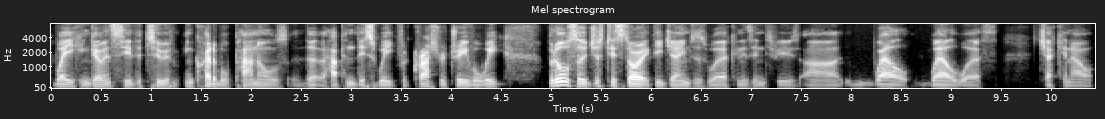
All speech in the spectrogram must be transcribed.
where you can go and see the two incredible panels that happened this week for Crash Retrieval Week, but also just historically, James's work and his interviews are well, well worth checking out.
